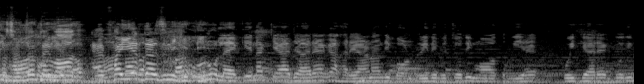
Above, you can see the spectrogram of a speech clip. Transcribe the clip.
ਤਸੱਦਦ ਦੇ। ਬਾਅਦ ਐਫ ਆਈ ਆਰ ਦਰਜ ਨਹੀਂ ਕੀਤੀ। ਉਹਨੂੰ ਲੈ ਕੇ ਨਾ ਕਿਹਾ ਜਾ ਰਿਹਾ ਹੈਗਾ ਹਰਿਆਣਾ ਦੀ ਬਾਉਂਡਰੀ ਦੇ ਵਿੱਚ ਉਹਦੀ ਮੌਤ ਹੋਈ ਹੈ। ਕੋਈ ਕਹਿ ਰਿਹਾ ਕਿ ਉਹਦੀ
